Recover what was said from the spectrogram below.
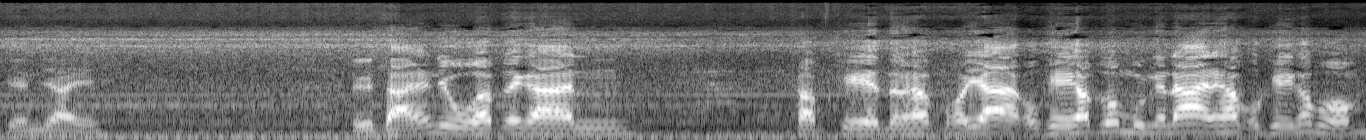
เคนใหญ่สื่อสารกันอยู่ครับในการขับเคนนะครับเพราะยากโอเคครับร่วมบุญกันได้นะครับโอเคครับผม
